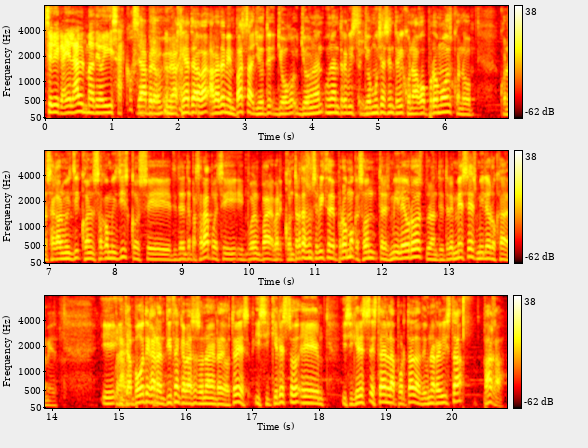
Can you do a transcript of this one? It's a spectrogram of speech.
se me cae el alma de oír esas cosas. Ya, pero imagínate, ahora también pasa. Yo, yo, yo una, entrevista, yo muchas entrevistas, cuando hago promos, cuando, cuando, saco, mis, cuando saco mis discos, eh, te pasará, pues, y, pues, contratas un servicio de promo que son 3.000 euros durante tres meses, 1.000 euros cada mes. Y, tampoco te garantizan que vas a sonar en Radio 3. Y si quieres, eh, y si quieres estar en la portada de una revista, paga.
